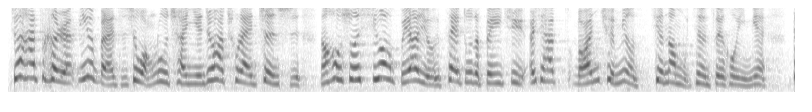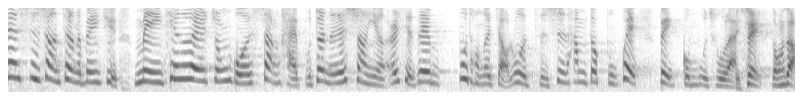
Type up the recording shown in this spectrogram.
就他这个人，因为本来只是网络传言，就他出来证实，然后说希望不要有再多的悲剧，而且他完全没有见到母亲的最后一面。但事实上，这样的悲剧每天都在中国上海不断的在上演，而且在不同的角落，只是他们都不会被公布出来。所以，董事长。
